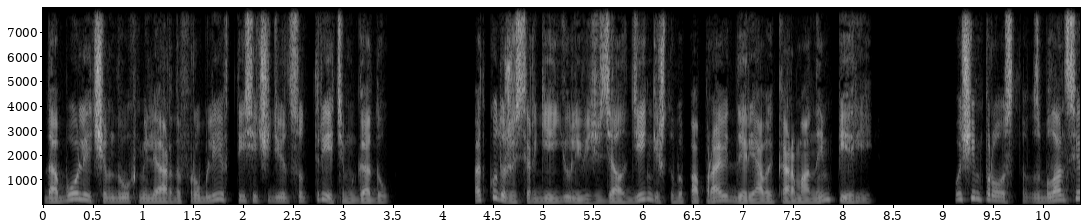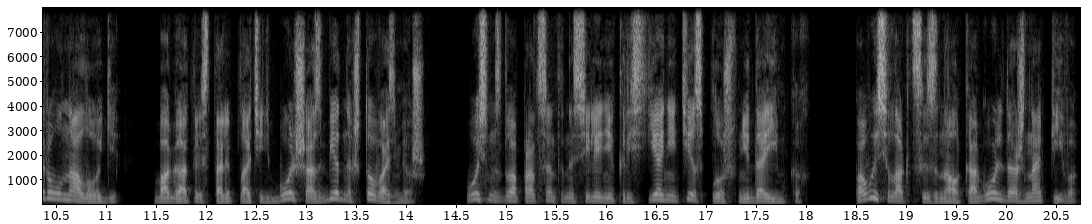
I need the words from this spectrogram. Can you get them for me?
до более чем 2 миллиардов рублей в 1903 году. Откуда же Сергей Юльевич взял деньги, чтобы поправить дырявый карман империи? Очень просто. Сбалансировал налоги. Богатые стали платить больше, а с бедных что возьмешь? 82% населения крестьяне, те сплошь в недоимках. Повысил акцизы на алкоголь, даже на пиво.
